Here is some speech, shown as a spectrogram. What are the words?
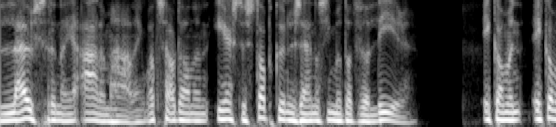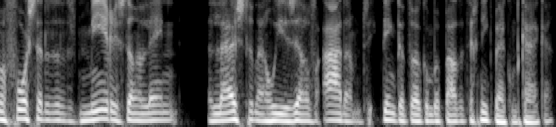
luisteren naar je ademhaling, wat zou dan een eerste stap kunnen zijn als iemand dat wil leren? Ik kan me, ik kan me voorstellen dat het meer is dan alleen luisteren naar hoe je zelf ademt. Ik denk dat er ook een bepaalde techniek bij komt kijken.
